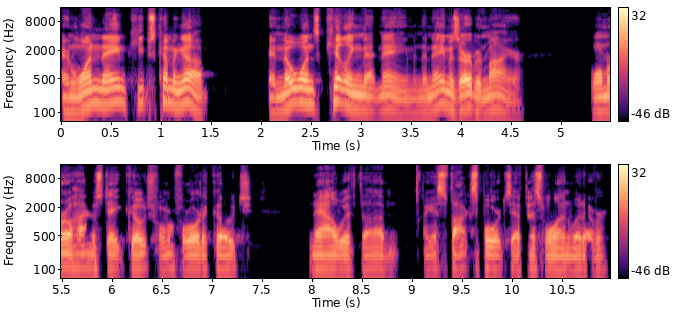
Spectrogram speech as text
and one name keeps coming up and no one's killing that name. And the name is Urban Meyer, former Ohio State coach, former Florida coach, now with um, I guess Fox Sports, FS1, whatever.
